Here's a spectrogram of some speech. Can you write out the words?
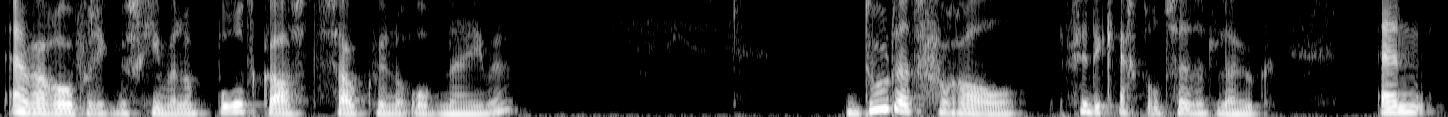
en waarover ik misschien wel een podcast zou kunnen opnemen. Doe dat vooral, vind ik echt ontzettend leuk. En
